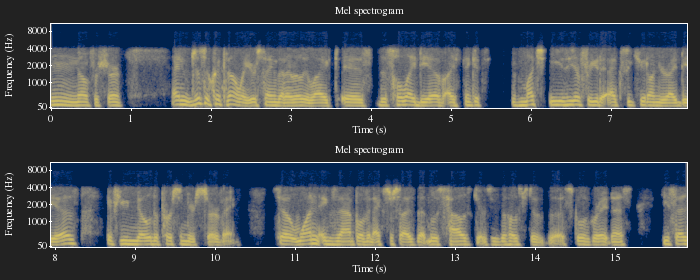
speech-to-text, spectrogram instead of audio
Mm, no for sure. And just a quick note what you're saying that i really liked is this whole idea of i think it's much easier for you to execute on your ideas if you know the person you're serving. So one example of an exercise that lewis howes gives he's the host of the school of greatness he says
